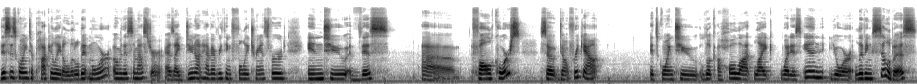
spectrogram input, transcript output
This is going to populate a little bit more over the semester as I do not have everything fully transferred into this uh, fall course. So don't freak out. It's going to look a whole lot like what is in your living syllabus,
